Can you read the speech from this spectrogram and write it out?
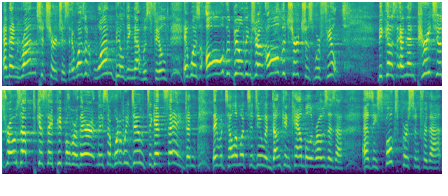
and then run to churches. It wasn't one building that was filled, it was all the buildings around, all the churches were filled. Because, and then preachers rose up because they, people were there and they said, What do we do to get saved? And they would tell them what to do. And Duncan Campbell arose as a, as a spokesperson for that.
